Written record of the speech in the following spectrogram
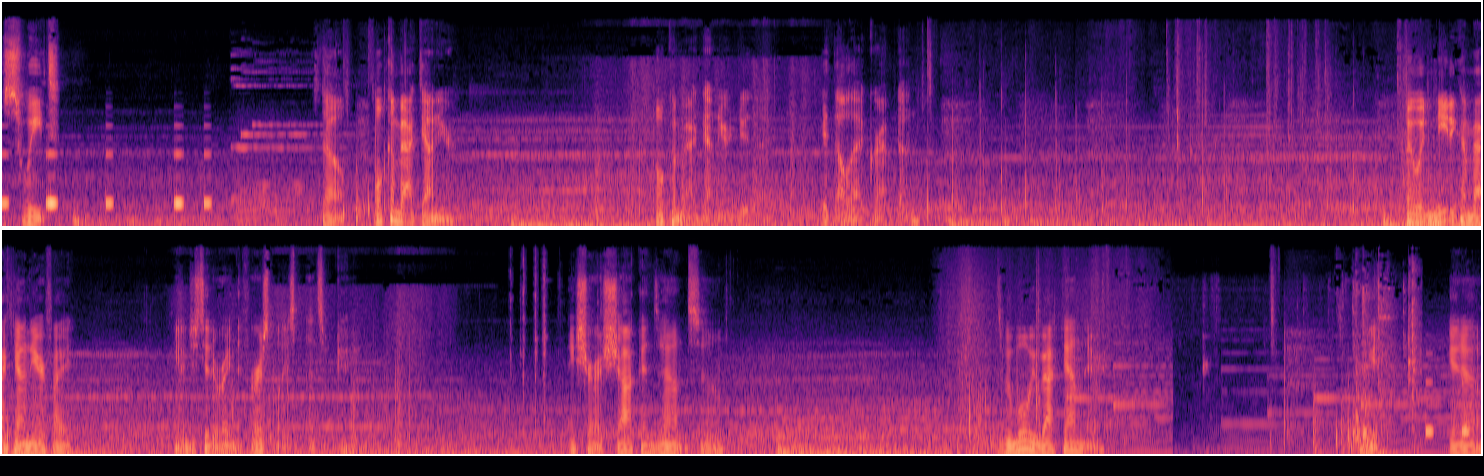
Sweet. So, we'll come back down here. We'll come back down here and do that. Get all that crap done. I wouldn't need to come back down here if I, you know, just did it right in the first place, but that's okay. Make sure our shotgun's out, so. 'Cause we will be back down there. Get, get uh,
